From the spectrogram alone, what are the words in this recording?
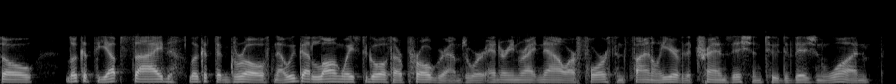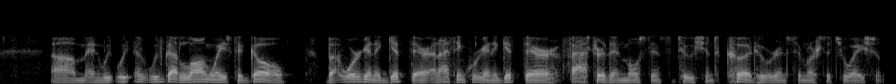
so look at the upside, look at the growth. Now we've got a long ways to go with our programs. We're entering right now our fourth and final year of the transition to Division One, um, and we, we we've got a long ways to go. But we're going to get there, and I think we're going to get there faster than most institutions could who are in similar situation.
